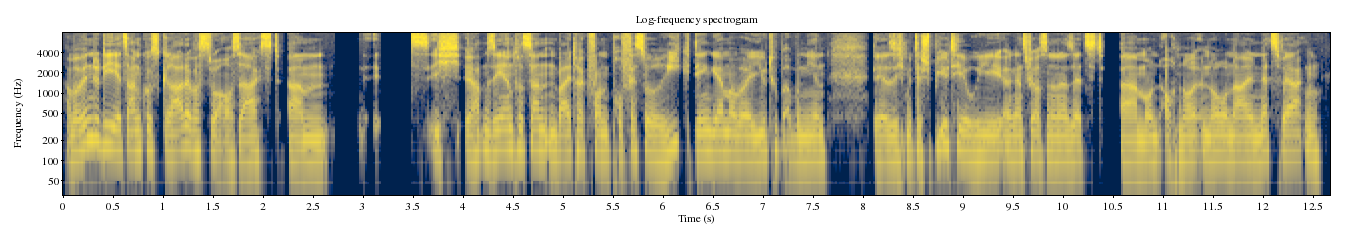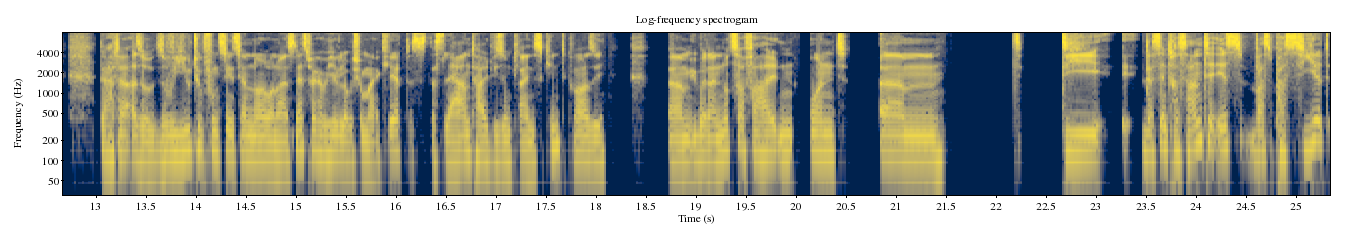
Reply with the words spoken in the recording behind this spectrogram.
Aber wenn du dir jetzt anguckst, gerade was du auch sagst, ähm, ich habe einen sehr interessanten Beitrag von Professor Rieck, den gerne mal bei YouTube abonnieren, der sich mit der Spieltheorie äh, ganz viel auseinandersetzt ähm, und auch neu neuronalen Netzwerken. Der hatte, also so wie YouTube funktioniert, ist ja ein neuronales Netzwerk, habe ich hier, glaube ich, schon mal erklärt. Das, das lernt halt wie so ein kleines Kind quasi ähm, über dein Nutzerverhalten. Und ähm, die, das Interessante ist, was passiert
